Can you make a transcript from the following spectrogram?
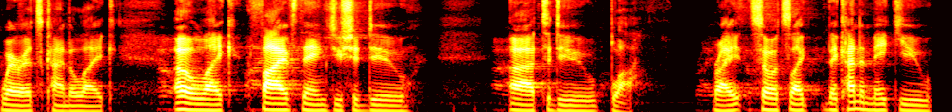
Where it's kind of like, oh, like five things you should do uh, to do blah, right? So it's like they kind of make you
